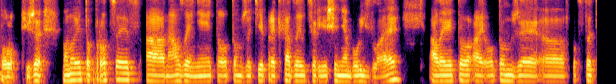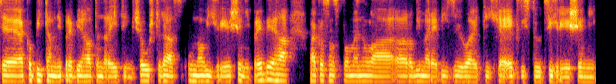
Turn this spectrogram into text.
bolo. Čiže ono je to proces a naozaj nie je to o tom, že tie predchádzajúce riešenia boli zlé, ale je to aj o tom, že v podstate ako by tam neprebiehal ten rating, čo už teda u nových riešení prebieha. Ako som spomenula, robíme revíziu aj tých existujúcich riešení.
